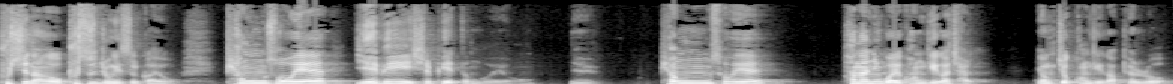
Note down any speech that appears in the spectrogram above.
불신하고 불순종했을까요? 평소에 예배에 실패했던 거예요. 네. 평소에 하나님과의 관계가 잘, 영적 관계가 별로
